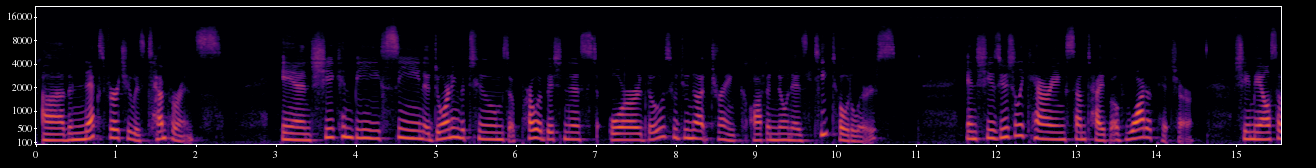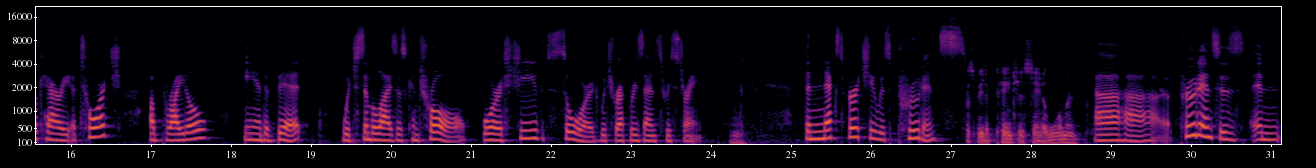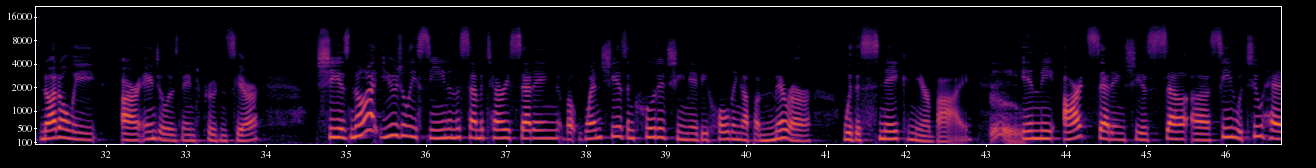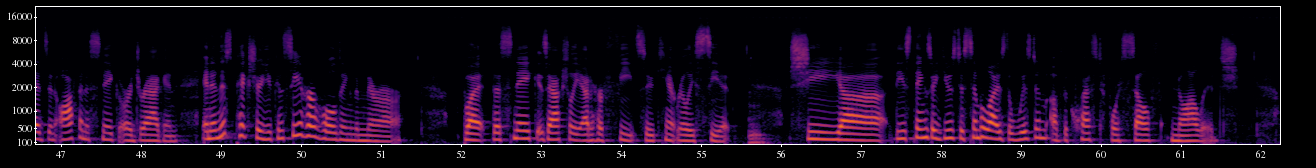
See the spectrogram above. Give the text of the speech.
Uh, the next virtue is temperance and she can be seen adorning the tombs of prohibitionists or those who do not drink, often known as teetotalers. And she is usually carrying some type of water pitcher. She may also carry a torch, a bridle, and a bit, which symbolizes control, or a sheathed sword, which represents restraint. The next virtue is prudence. Must be the painter saying a woman. Uh -huh. Prudence is, and not only our angel is named Prudence here, she is not usually seen in the cemetery setting, but when she is included, she may be holding up a mirror with a snake nearby. Ooh. In the art setting, she is uh, seen with two heads and often a snake or a dragon. And in this picture, you can see her holding the mirror, but the snake is actually at her feet, so you can't really see it. She, uh, these things are used to symbolize the wisdom of the quest for self knowledge.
